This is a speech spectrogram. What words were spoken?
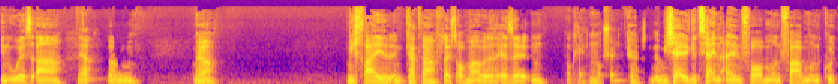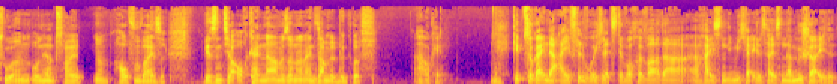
in USA. Ja. Ähm, ja. Michael in Katar, vielleicht auch mal, aber das eher selten. Okay, hm. auch schön. Ja, Michael gibt's ja in allen Formen und Farben und Kulturen und ja. halt ne, haufenweise. Wir sind ja auch kein Name, sondern ein Sammelbegriff. Ah, okay. Hm. Gibt sogar in der Eifel, wo ich letzte Woche war, da heißen die Michaels, heißen da Michael.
